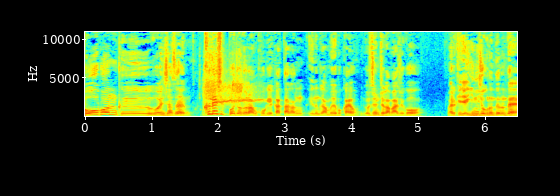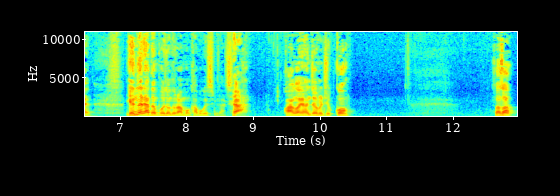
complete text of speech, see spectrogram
이번 그 원샷은 클래식 버전으로 한번 고기에 갖다 있는 거 한번 해볼까요? 요즘 제가 마시고 막 이렇게 인위적으로 흔드는데 옛날에 하던 버전으로 한번 가보겠습니다. 자, 광어에 한 점을 짚고 쏴서 자.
